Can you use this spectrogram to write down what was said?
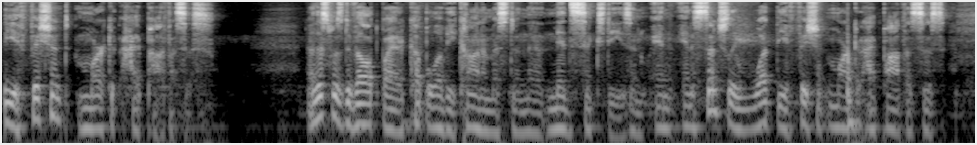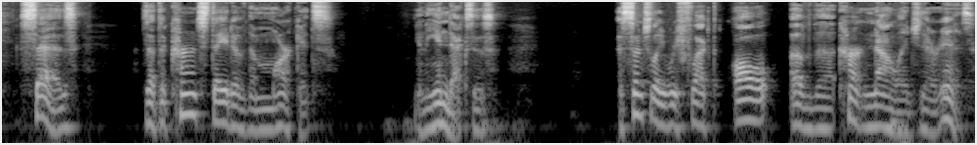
the efficient market hypothesis. Now, this was developed by a couple of economists in the mid 60s. And, and, and essentially, what the efficient market hypothesis says is that the current state of the markets and the indexes essentially reflect all of the current knowledge there is.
